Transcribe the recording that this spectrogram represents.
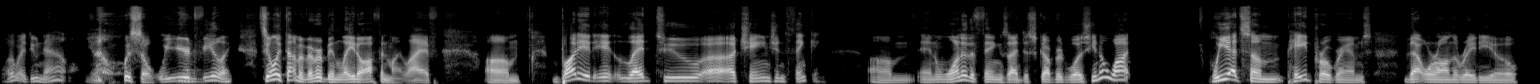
"What do I do now?" You know, it was a weird feeling. It's the only time I've ever been laid off in my life, um, but it it led to uh, a change in thinking. Um, and one of the things I discovered was, you know what? We had some paid programs that were on the radio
